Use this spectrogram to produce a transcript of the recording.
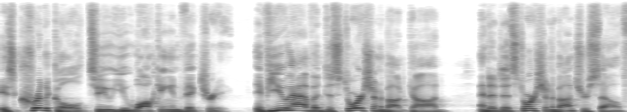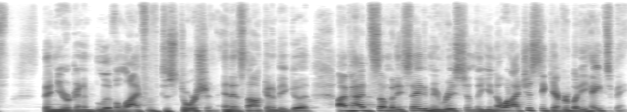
is critical to you walking in victory. If you have a distortion about God and a distortion about yourself, then you're going to live a life of distortion and it's not going to be good. I've had somebody say to me recently, you know what? I just think everybody hates me.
